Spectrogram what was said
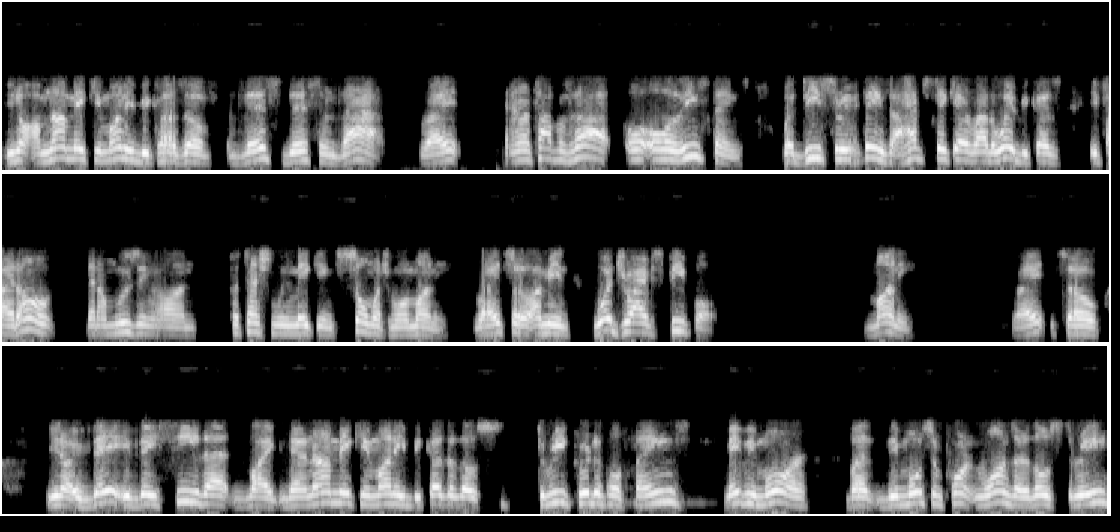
you know, I'm not making money because of this, this, and that, right? And on top of that, all, all of these things. But these three things I have to take care of right away because if I don't, then I'm losing on potentially making so much more money, right? So, I mean, what drives people? Money, right? So, you know, if they if they see that like they're not making money because of those three critical things, maybe more, but the most important ones are those three.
